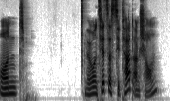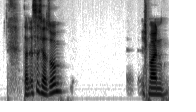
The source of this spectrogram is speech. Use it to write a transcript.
Und wenn wir uns jetzt das Zitat anschauen, dann ist es ja so, ich meine,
